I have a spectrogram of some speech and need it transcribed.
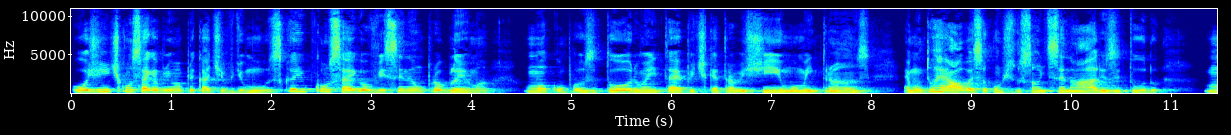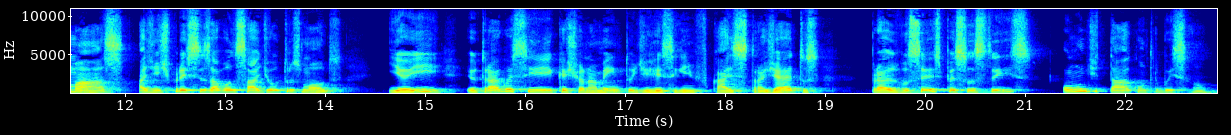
Hoje a gente consegue abrir um aplicativo de música e consegue ouvir sem nenhum problema uma compositora, uma intérprete que é travesti, um homem trans. É muito real essa construção de cenários e tudo, mas a gente precisa avançar de outros modos. E aí eu trago esse questionamento de ressignificar esses trajetos para vocês, pessoas cis, onde está a contribuição.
